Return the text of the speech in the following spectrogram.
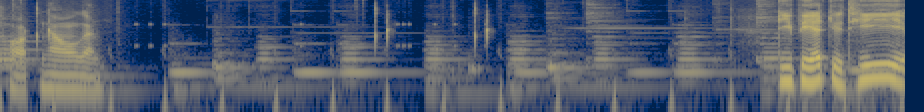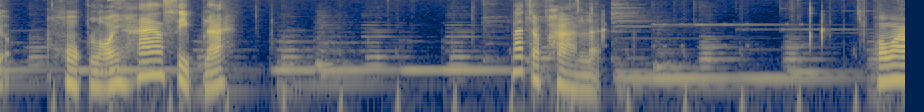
ถอดเงากัน DPS อยู่ที่ 650 นะ น่าจะผ่านแหละ เพราะว่า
